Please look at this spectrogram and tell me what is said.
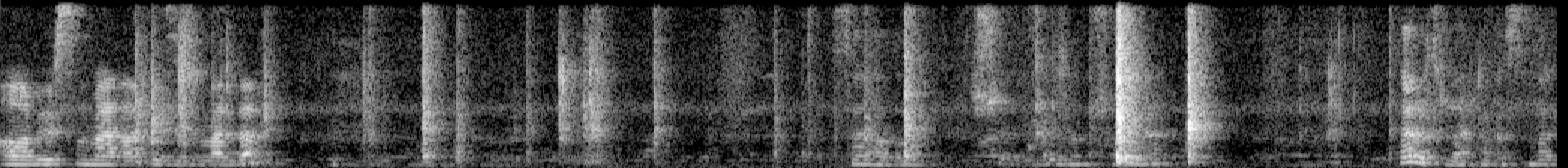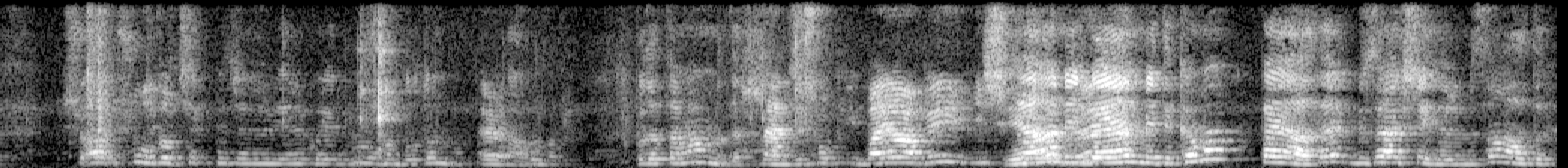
alabilirsin Berna teyzeciğim benden. Sığmadı mı? Şöyle koyalım şöyle. Ver o tırnak makasını. Şu, şu Buldum. çekmeceleri bir yere koyabilirsin. Buldun mu? Evet Tamam. buldum. Bu da tamam mıdır? Bence çok. Bayağı bir iş Yani gördü. beğenmedik ama bayağı da güzel şeylerimizi aldı.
